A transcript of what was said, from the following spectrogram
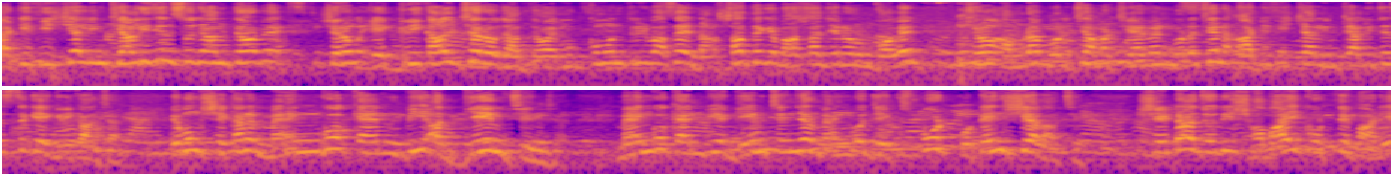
আর্টিফিশিয়াল ইন্টেলিজেন্সও জানতে হবে, সেরকম এগ্রিকালচারও জানতে হয় মুখ্যমন্ত্রীর ভাষায় নাসা থেকে ভাষা যেরকম বলেন, সেরকম আমরা বলছি, আমার চেয়ারম্যান বলেছেন আর্টিফিশিয়াল ইন্টেলিজেন্স থেকে এগ্রিকালচার এবং সেখানে mango can be a game changer mango can be a game changer mango যে এক্সপোর্ট পোটেনশিয়াল আছে, সেটা যদি সবাই করতে পারে,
